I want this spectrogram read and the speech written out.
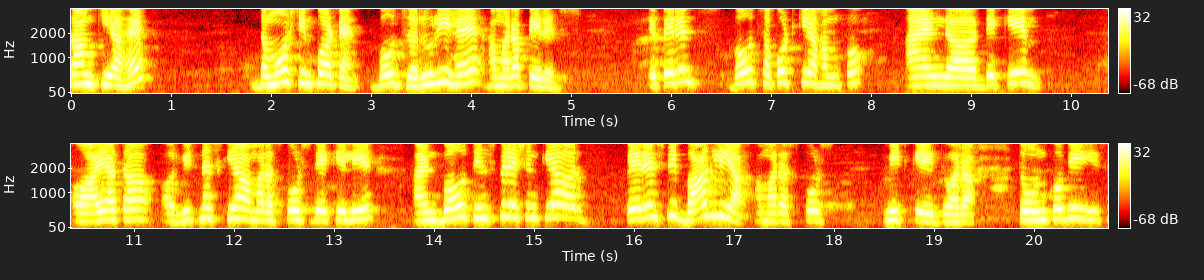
काम किया है। द मोस्ट इंपॉर्टेंट बहुत ज़रूरी है हमारा पेरेंट्स ये पेरेंट्स बहुत सपोर्ट किया हमको एंड दे केम और आया था और विटनेस किया हमारा स्पोर्ट्स डे के लिए एंड बहुत इंस्पिरेशन किया और पेरेंट्स भी भाग लिया हमारा स्पोर्ट्स मीट के द्वारा. तो उनको भी इस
